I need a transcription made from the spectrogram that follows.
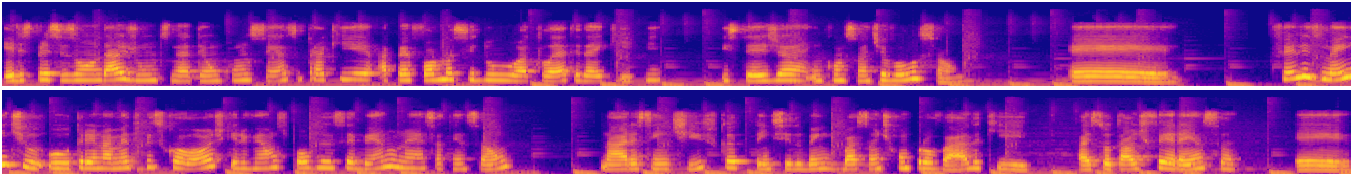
Eles precisam andar juntos, né, ter um consenso para que a performance do atleta e da equipe esteja em constante evolução. É... Felizmente, o, o, treinamento psicológico ele vem aos poucos recebendo né, essa atenção na área científica, tem sido bem bastante comprovado que faz total diferença é,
